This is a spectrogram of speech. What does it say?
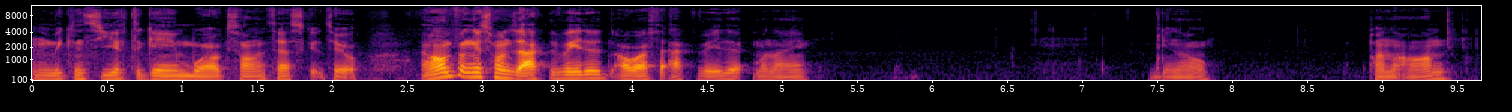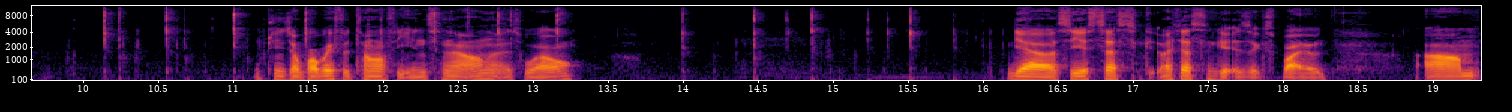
and we can see if the game works on a kit too. I don't think this one's activated. I'll have to activate it when I, you know, turn it on. Which means I'll probably have to turn off the internet on it as well. Yeah, see, my testing kit is expired. Um,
